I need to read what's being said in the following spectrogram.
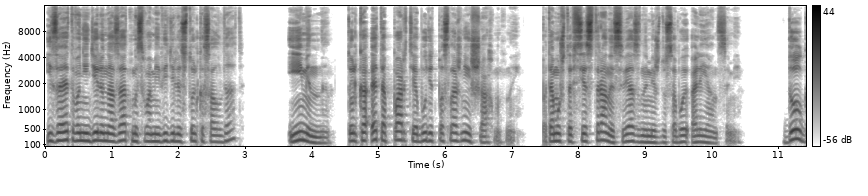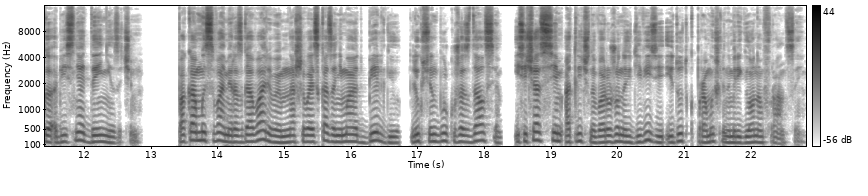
И за этого неделю назад мы с вами видели столько солдат? Именно. Только эта партия будет посложней шахматной, потому что все страны связаны между собой альянсами. Долго объяснять, да и незачем. Пока мы с вами разговариваем, наши войска занимают Бельгию, Люксембург уже сдался, и сейчас семь отлично вооруженных дивизий идут к промышленным регионам Франции.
